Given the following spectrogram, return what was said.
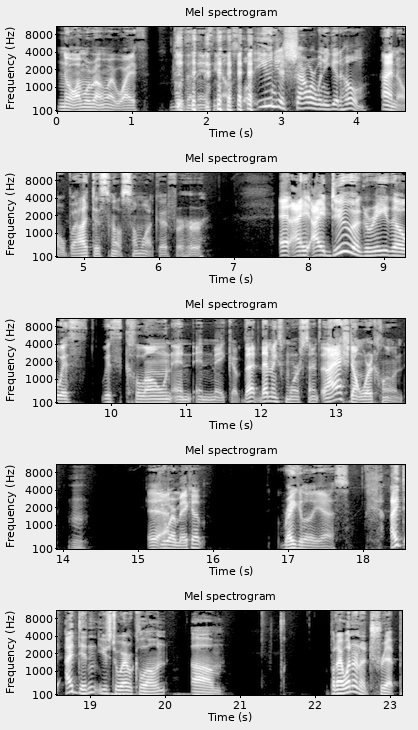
no, I'm worried about my wife more than anything else. Well, you can just shower when you get home. I know, but I like to smell somewhat good for her. And I I do agree though with with cologne and and makeup. That that makes more sense. And I actually don't wear cologne. Yeah, You wear makeup. Regularly, yes. I, I didn't used to wear cologne, um, but I went on a trip,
